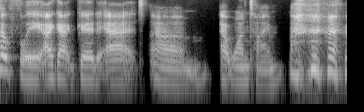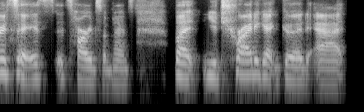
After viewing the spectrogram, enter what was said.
hopefully I got good at um at one time. I would say it's it's hard sometimes, but you try to get good at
